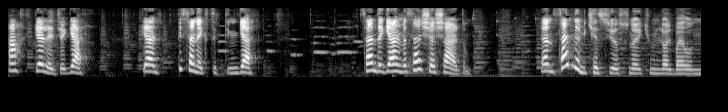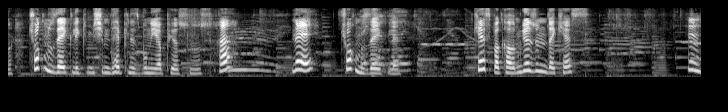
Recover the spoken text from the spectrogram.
Hah gel Ece gel. Gel. Bir sen eksiktin gel. Sen de gelmesen şaşardım. Yani sen de mi kesiyorsun öykümün lol balonunu? Çok mu zevkli şimdi hepiniz bunu yapıyorsunuz? Ha? Ne? Çok mu zevkli? Kes bakalım gözünü de kes. Hı.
